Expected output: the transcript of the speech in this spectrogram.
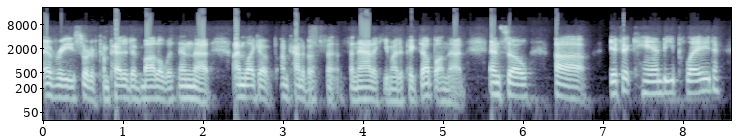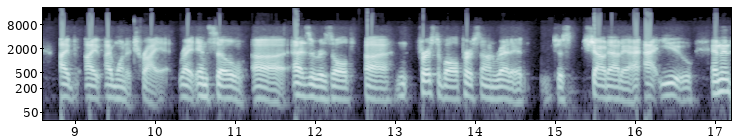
every sort of competitive model within that. I'm like a I'm kind of a fanatic. You might have picked up on that. And so uh, if it can be played, I've, I, I want to try it, right? And so uh, as a result, uh, first of all, person on Reddit, just shout out at, at you, and then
